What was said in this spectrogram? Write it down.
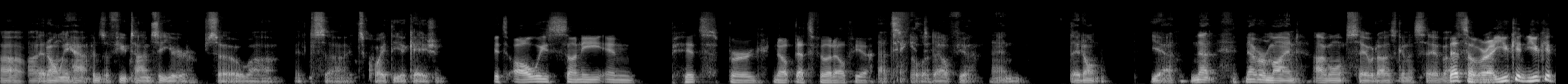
Uh, it only happens a few times a year, so uh, it's uh, it's quite the occasion. It's always sunny in Pittsburgh. Nope, that's Philadelphia. That's Dang Philadelphia, it. and they don't. Yeah, ne- never mind. I won't say what I was going to say about. That's all right. You can you can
